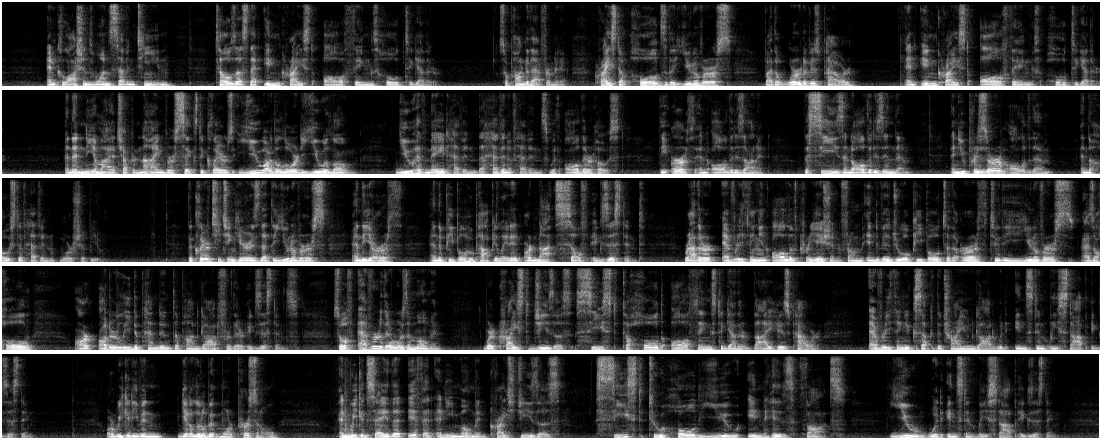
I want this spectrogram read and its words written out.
And Colossians 1:17 tells us that in Christ all things hold together. So ponder that for a minute. Christ upholds the universe by the word of his power, and in Christ all things hold together. And then Nehemiah chapter 9, verse 6 declares, You are the Lord, you alone. You have made heaven, the heaven of heavens, with all their host, the earth and all that is on it, the seas and all that is in them, and you preserve all of them, and the host of heaven worship you. The clear teaching here is that the universe and the earth and the people who populate it are not self existent. Rather, everything in all of creation, from individual people to the earth to the universe as a whole, are utterly dependent upon God for their existence. So, if ever there was a moment where Christ Jesus ceased to hold all things together by his power, everything except the triune God would instantly stop existing. Or we could even get a little bit more personal and we could say that if at any moment Christ Jesus ceased to hold you in his thoughts, you would instantly stop existing.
